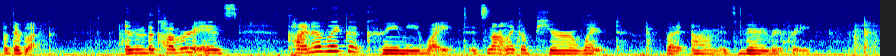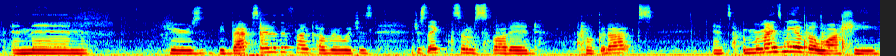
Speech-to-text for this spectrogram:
but they're black. And then the cover is kind of like a creamy white. It's not like a pure white, but um, it's very, very pretty. And then here's the back side of the front cover, which is just like some spotted polka dots. And it reminds me of the washi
